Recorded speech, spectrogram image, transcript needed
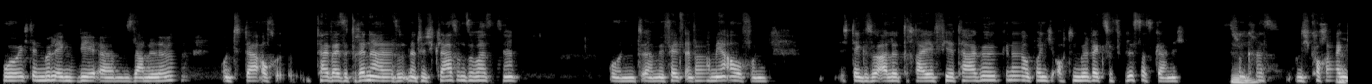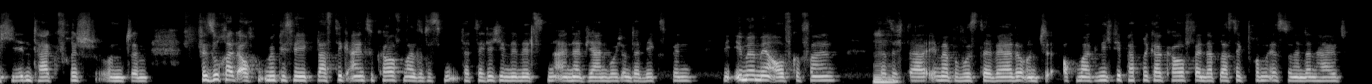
wo ich den Müll irgendwie ähm, sammle und da auch teilweise trenne, also natürlich Glas und sowas, ja. Und äh, mir fällt es einfach mehr auf und ich denke so alle drei, vier Tage, genau, bringe ich auch den Müll weg. So viel ist das gar nicht. Das ist schon mhm. krass. Und ich koche eigentlich jeden Tag frisch und ähm, versuche halt auch möglichst wenig Plastik einzukaufen. Also das ist tatsächlich in den letzten eineinhalb Jahren, wo ich unterwegs bin, mir immer mehr aufgefallen, mhm. dass ich da immer bewusster werde und auch mal nicht die Paprika kaufe, wenn da Plastik drum ist, sondern dann halt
